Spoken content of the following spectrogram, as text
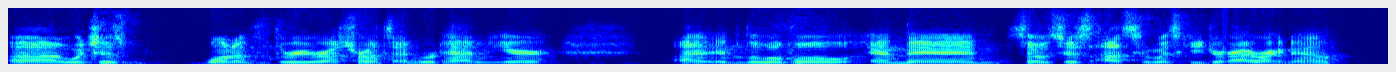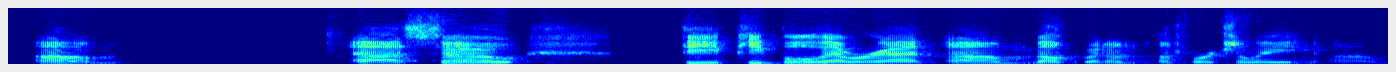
uh, which is one of the three restaurants Edward had in here uh, in Louisville. And then, so it's just us and Whiskey Dry right now. Um, uh, so the people that were at um, Milkwood, un- unfortunately, um,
